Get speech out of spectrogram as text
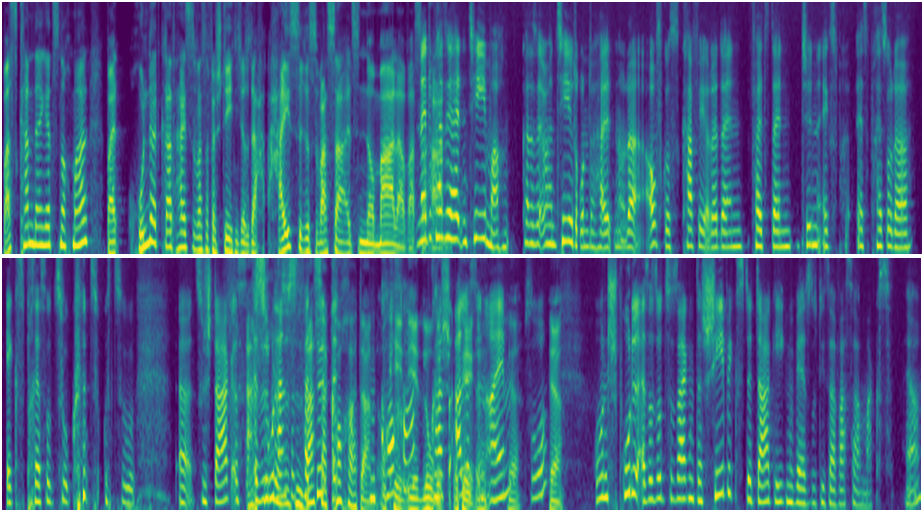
Was kann der jetzt nochmal? Weil 100 Grad heißes Wasser verstehe ich nicht. Also da heißeres Wasser als ein normaler Wasser. Nein, du kannst ja halt einen Tee machen. Du kannst einfach einen Tee drunter halten oder Aufgusskaffee oder dein, falls dein Gin Espresso oder Espresso zu, zu, zu, äh, zu stark ist. Ach Also so, du das ist ein Wasserkocher dann. Ein Kocher, Okay, du logisch. hast alles okay, in ja, einem, ja, so. Ja. Und Sprudel, also sozusagen das Schäbigste dagegen wäre so dieser Wassermax, ja.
